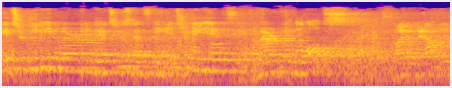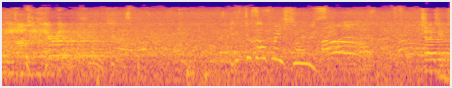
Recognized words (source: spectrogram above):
intermediate American dancers. That's the intermediate American waltz. I am now in the onion area. You took off my shoes. Judges,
